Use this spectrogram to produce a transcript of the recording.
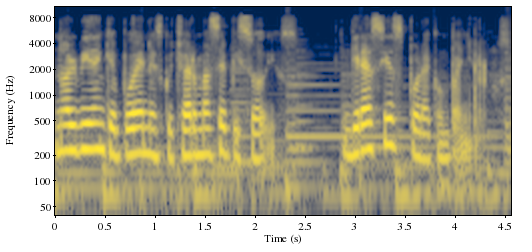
No olviden que pueden escuchar más episodios. Gracias por acompañarnos.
